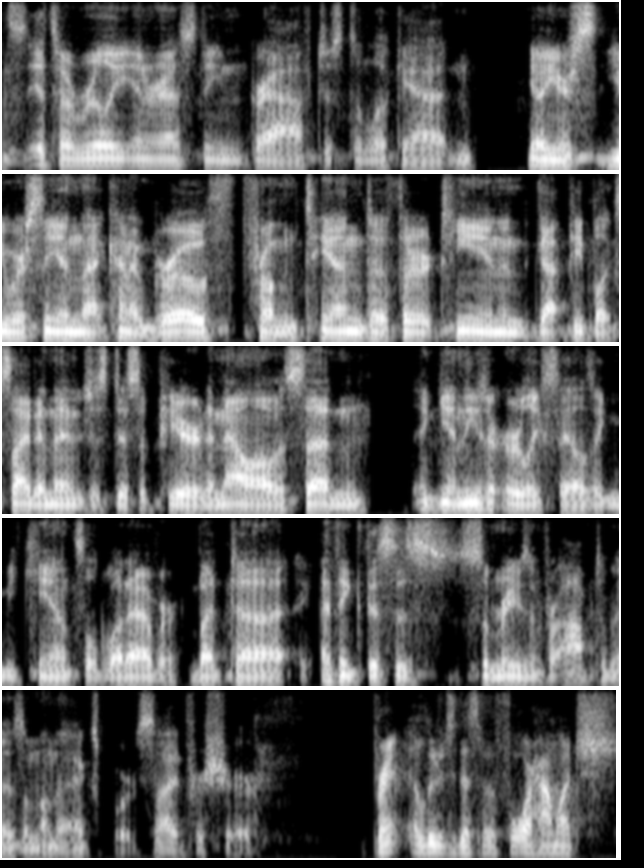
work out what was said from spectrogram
It's, it's a really interesting graph just to look at. And you know you're you were seeing that kind of growth from 10 to 13 and got people excited and then it just disappeared. And now all of a sudden again these are early sales. They can be canceled whatever. But uh, i think this is some reason for optimism on the export side for sure. Brent alluded to this before how much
